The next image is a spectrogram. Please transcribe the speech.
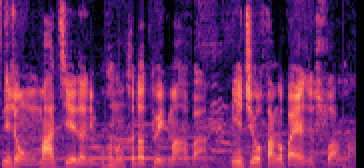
那种骂街的，你不可能和他对骂吧？你也只有翻个白眼就算了。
